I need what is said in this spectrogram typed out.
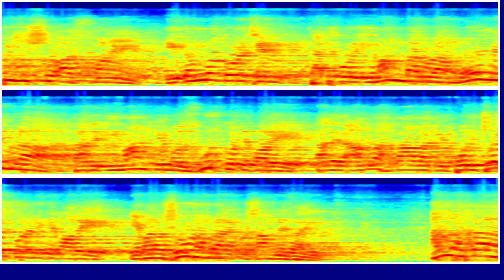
বিশিষ্ট আসমানে। এই জন্য করেছেন যাতে করে ইমানদাররা, মৌমিনরা তাদের ইমানকে মজবুত করতে পারে, তাদের আল্লাহ তাআলাকে পরিচয় করে নিতে পারে। এবার শুন আমরা একটু সামনে যাই। আল্লাহ তাআলা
